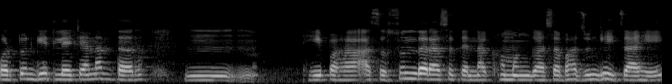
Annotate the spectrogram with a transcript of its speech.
परतून घेतल्याच्या नंतर हे पहा असं सुंदर असं त्यांना खमंग असा भाजून घ्यायचं आहे.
